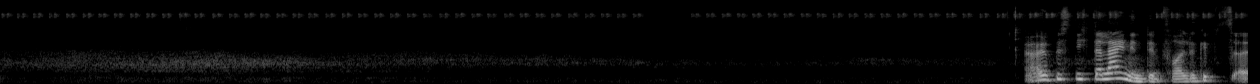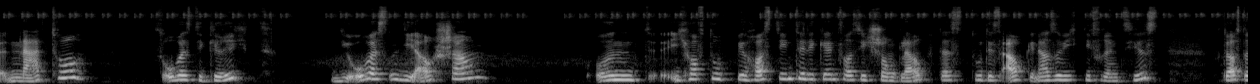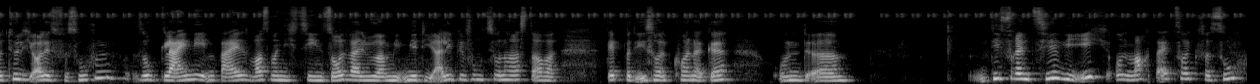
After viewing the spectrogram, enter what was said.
Ja, du bist nicht allein in dem Fall. Da gibt es äh, NATO, das oberste Gericht, die Obersten, die auch schauen. Und ich hoffe, du hast die Intelligenz, was ich schon glaube, dass du das auch genauso wie ich differenzierst. Du darfst natürlich alles versuchen, so klein nebenbei, was man nicht sehen soll, weil du ja mit mir die Alibi-Funktion hast, aber deppert ist halt keiner, gell? Und äh, differenzier wie ich und mach dein Zeug, versuch.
